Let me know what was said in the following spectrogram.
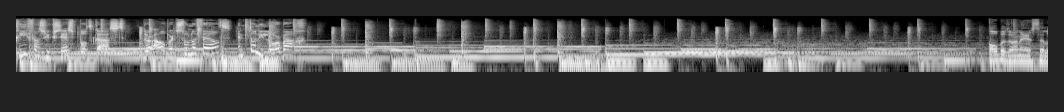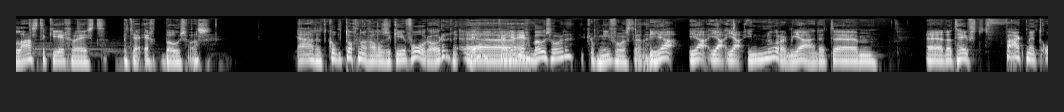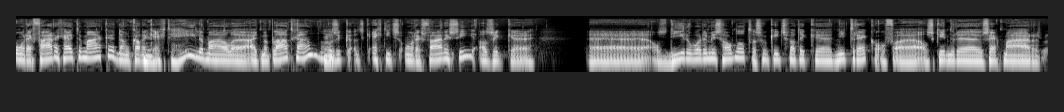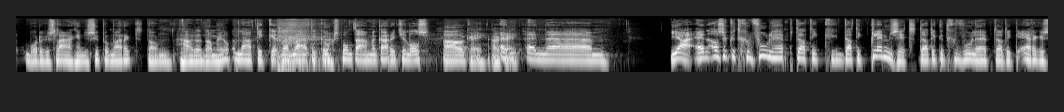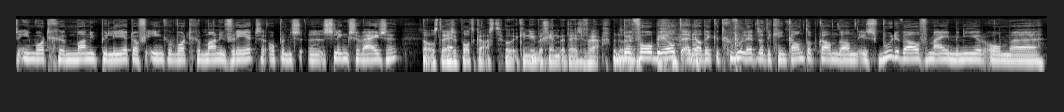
Psychologie van Succes podcast door Albert Sonneveld en Tony Loorbach. Albert, wanneer is de laatste keer geweest dat jij echt boos was? Ja, dat komt toch nog al eens een keer voor hoor. Ja, kan jij Ehm, echt boos worden? Ik kan me niet voorstellen. Ja, ja, ja, ja, enorm. Ja, dat, ehm, eh, dat heeft vaak met onrechtvaardigheid te maken. Dan kan ik Hmm. echt helemaal eh, uit mijn plaat gaan. Als, ik, als ik echt iets onrechtvaardigs zie. Als ik eh, eh, als dieren worden mishandeld. Dat is ook iets wat ik niet trek. Of als kinderen zeg maar worden geslagen in de supermarkt. Dan Hou dat dan mee op. laat ik, dan laat ik ook spontaan mijn karretje los. Oh, oké, oké. En, en ehm, ja, en als ik het gevoel heb dat ik, dat ik klem zit, dat ik het gevoel heb dat ik ergens in word gemanipuleerd of in word gemanoeuvreerd op een eh, slinkse wijze, Zoals deze podcast, hoe ik nu begin met deze vraag. Je? bijvoorbeeld, en dat ik het gevoel heb dat ik geen kant op kan, dan is woede wel voor mij een manier om, eh,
